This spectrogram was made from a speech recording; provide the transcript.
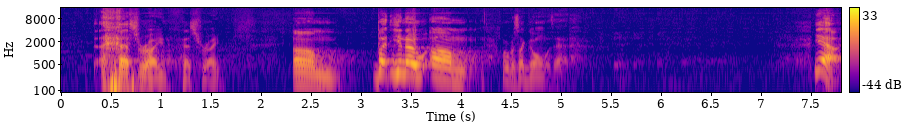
that's right, that's right. Um, but you know, um, where was I going with that? Yeah.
